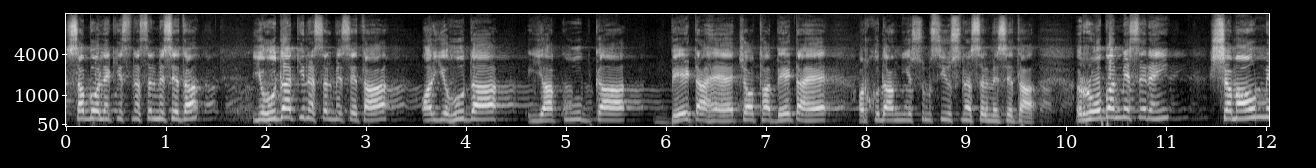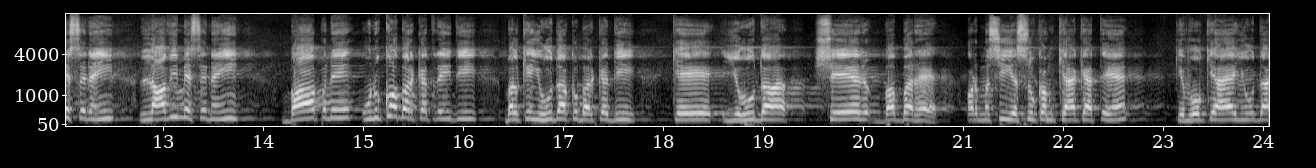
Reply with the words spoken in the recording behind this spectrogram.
سب بولیں کس نسل میں سے تھا؟ یہودہ کی نسل میں سے تھا اور یہودہ یعقوب کا بیٹا ہے، چوتھا بیٹا ہے اور خدا یسو مسیح اس نسل میں سے تھا۔ روبن میں سے نہیں شماؤن میں سے نہیں، لاوی میں سے نہیں، باپ نے ان کو برکت نہیں دی، بلکہ یہودہ کو برکت دی کہ یہودہ شیر ببر ہے۔ اور مسیح یسو کو ہم کیا کہتے ہیں؟ کہ وہ کیا ہے؟ یہودہ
